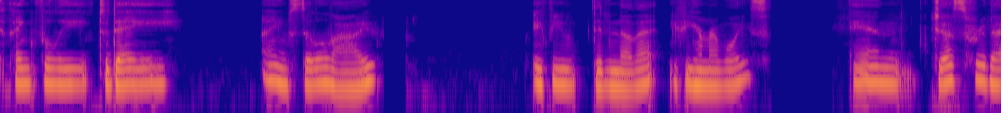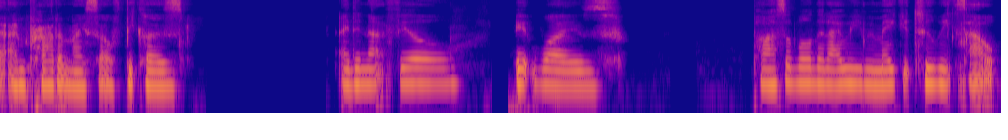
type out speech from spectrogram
thankfully, today I am still alive. If you didn't know that, if you hear my voice. And just for that, I'm proud of myself because I did not feel it was possible that I would even make it two weeks out.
